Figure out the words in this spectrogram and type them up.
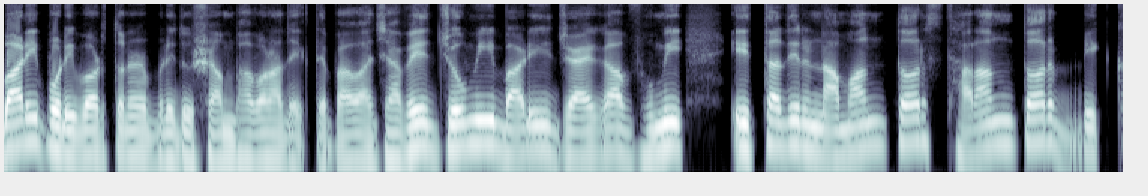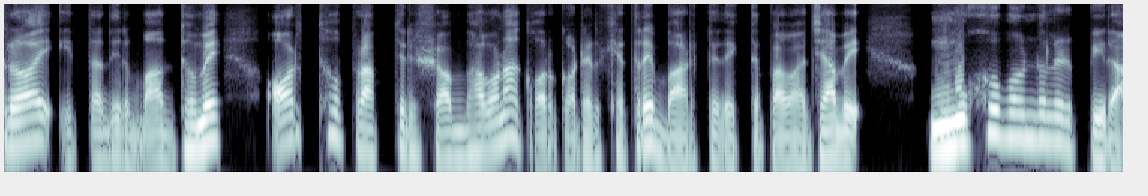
বাড়ি পরিবর্তনের মৃদু সম্ভাবনা দেখতে পাওয়া যাবে। জমি, বাড়ি, জায়গা, ভূমি ইত্যাদির নামান্তর, স্থানান্তর, বিক্রয় ইত্যাদির মাধ্যমে অর্থ প্রাপ্তির সম্ভাবনা কর্কটের ক্ষেত্রে বাড়তে দেখতে পাওয়া যাবে। মুখমণ্ডলের পীড়া,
